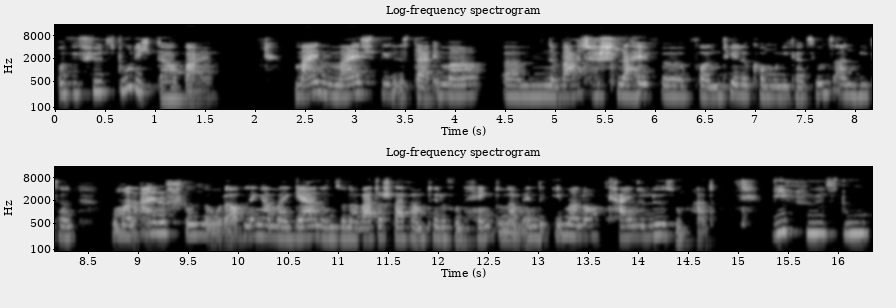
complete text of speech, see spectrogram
Und wie fühlst du dich dabei? Mein Beispiel ist da immer ähm, eine Warteschleife von Telekommunikationsanbietern, wo man eine Stunde oder auch länger mal gerne in so einer Warteschleife am Telefon hängt und am Ende immer noch keine Lösung hat. Wie fühlst du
